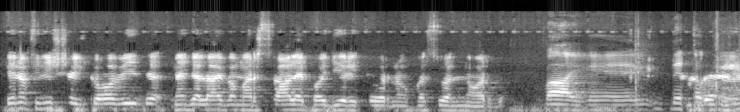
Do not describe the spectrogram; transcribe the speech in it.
appena finisce il covid, mega live a Marsala e poi di ritorno qua su al nord. Vai, che detto qui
